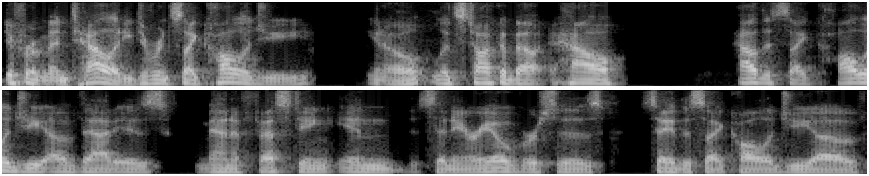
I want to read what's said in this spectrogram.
different mentality, different psychology. You know, let's talk about how how the psychology of that is manifesting in the scenario versus say the psychology of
